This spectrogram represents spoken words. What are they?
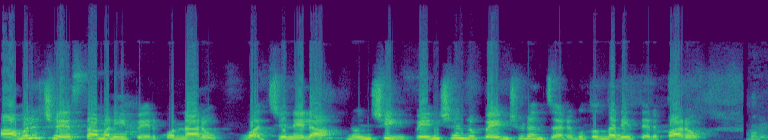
అమలు చేస్తామని పేర్కొన్నారు. వచ్చే నెల నుంచి పెన్షన్లు పెంచడం జరుగుతుందని తెలిపారు. మాకు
